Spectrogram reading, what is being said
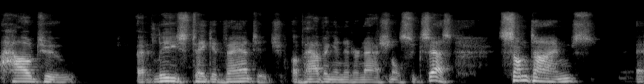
how to at least take advantage of having an international success. sometimes uh,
